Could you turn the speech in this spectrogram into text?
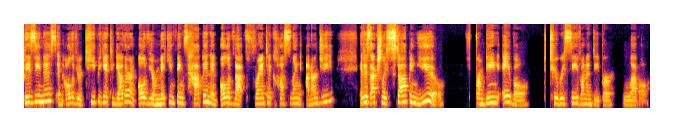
busyness and all of your keeping it together and all of your making things happen and all of that frantic hustling energy, it is actually stopping you from being able to receive on a deeper level.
